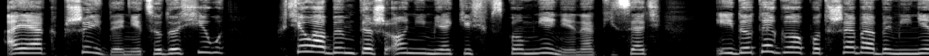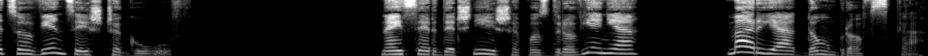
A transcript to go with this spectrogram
A jak przyjdę nieco do sił, chciałabym też o nim jakieś wspomnienie napisać i do tego potrzeba by mi nieco więcej szczegółów. Najserdeczniejsze pozdrowienia Maria Dąbrowska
